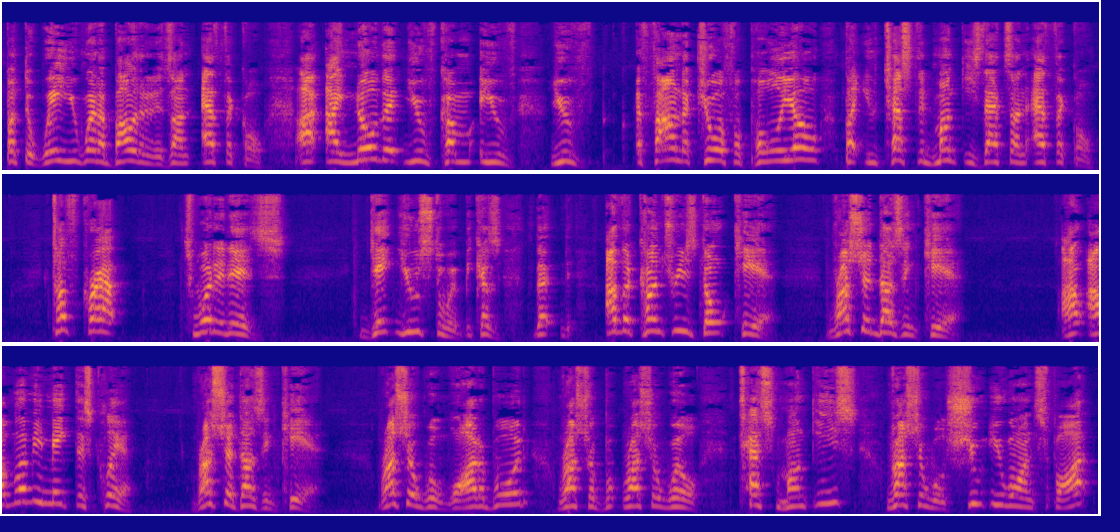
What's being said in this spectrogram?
but the way you went about it is unethical. I, I know that you've come, you've, you've found a cure for polio, but you tested monkeys. That's unethical. Tough crap. It's what it is. Get used to it because the, other countries don't care. Russia doesn't care. I'll, I'll, let me make this clear. Russia doesn't care. Russia will waterboard. Russia, Russia will test monkeys. Russia will shoot you on spot.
